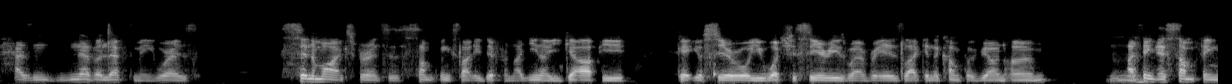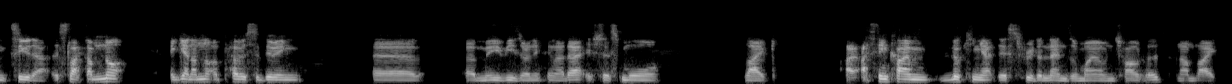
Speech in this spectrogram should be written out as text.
has n- never left me. Whereas cinema experience is something slightly different. Like you know, you get up, you get your cereal, you watch your series, whatever it is, like in the comfort of your own home. Mhm. I think there's something to that. It's like I'm not, again, I'm not opposed to doing uh, uh, movies or anything like that. It's just more like I, I think I'm looking at this through the lens of my own childhood, and I'm like,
